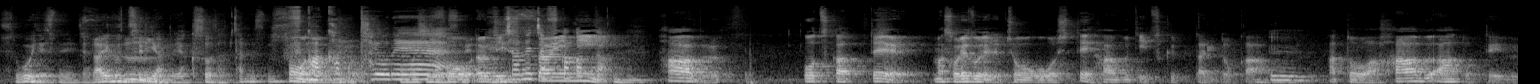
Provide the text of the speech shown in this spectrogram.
すごいですね。じゃあライフツリー薬草だったんですね、そうなん深だ。よかったよ面白いね。そう。だから実めちゃめちゃ深かった。ハーブ？を使って、まあ、それぞれで調合してハーブティー作ったりとか、うん。あとはハーブアートっていう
